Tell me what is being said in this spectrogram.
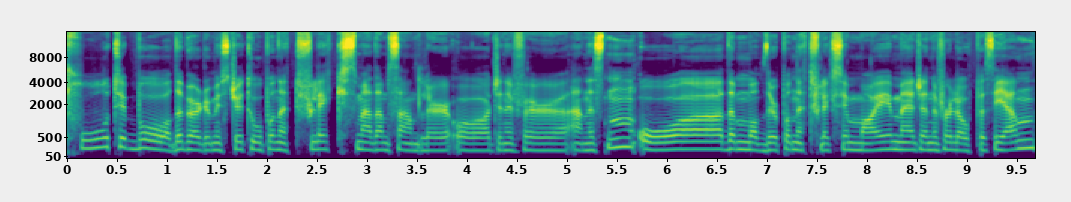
to til både Burder Mystery 2 på Netflix med Adam Sandler og Jennifer Aniston, og The Mother på Netflix i mai med Jennifer Lopez igjen.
